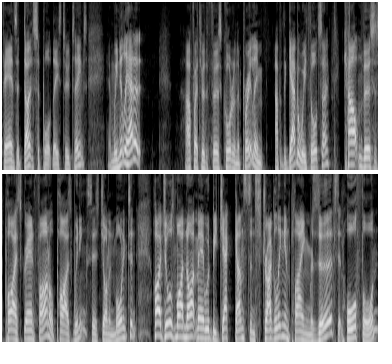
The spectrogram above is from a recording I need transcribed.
fans that don't support these two teams. And we nearly had it halfway through the first quarter in the prelim up at the Gabba, we thought so. Carlton versus Pies grand final. Pies winning, says John in Mornington. Hi, Jules. My nightmare would be Jack Gunston struggling and playing reserves at Hawthorn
